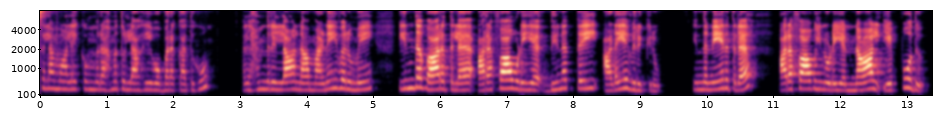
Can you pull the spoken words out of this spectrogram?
அஸ்ஸலாமு வலைக்கம் ரஹமத்துல்லாஹி வபரகாத்துஹு. அலமதுல்லா நாம் அனைவருமே இந்த வாரத்தில் அரஃபாவுடைய தினத்தை அடையவிருக்கிறோம். இந்த நேரத்தில் அரஃபாவினுடைய நாள் எப்போது?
